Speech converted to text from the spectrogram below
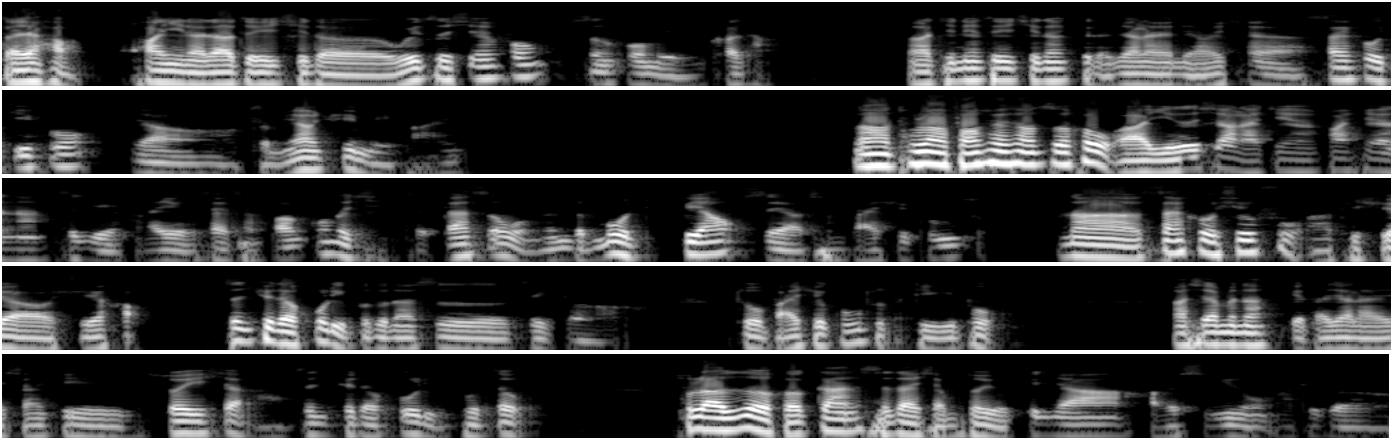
大家好，欢迎来到这一期的微智先锋生活美容课堂。啊，今天这一期呢，给大家来聊一下晒后肌肤要怎么样去美白。那涂了防晒霜之后啊，一日下来竟然发现呢自己还有晒成帮工的潜质，但是我们的目标是要成白雪公主。那晒后修复啊，必须要学好，正确的护理步骤呢是这个做白雪公主的第一步。那下面呢，给大家来详细说一下啊，正确的护理步骤。除了热和干，实在想不出有更加好的形容啊。这个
